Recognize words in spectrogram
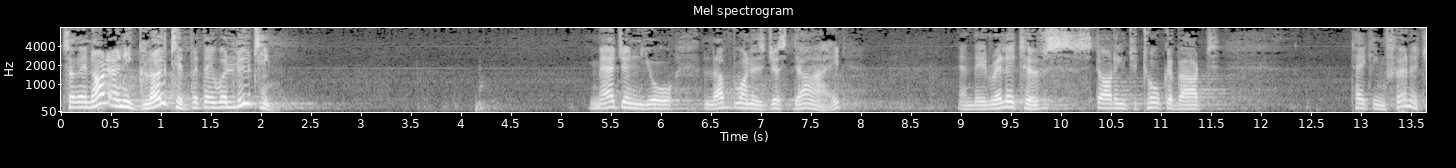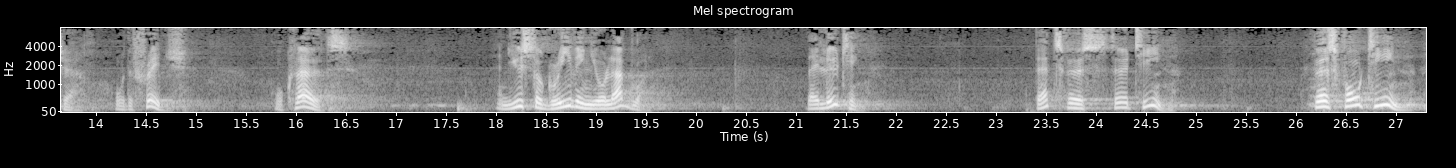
So they not only gloated, but they were looting. Imagine your loved one has just died and their relatives starting to talk about taking furniture or the fridge or clothes. And you still grieving your loved one. They're looting. That's verse 13. Verse 14.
